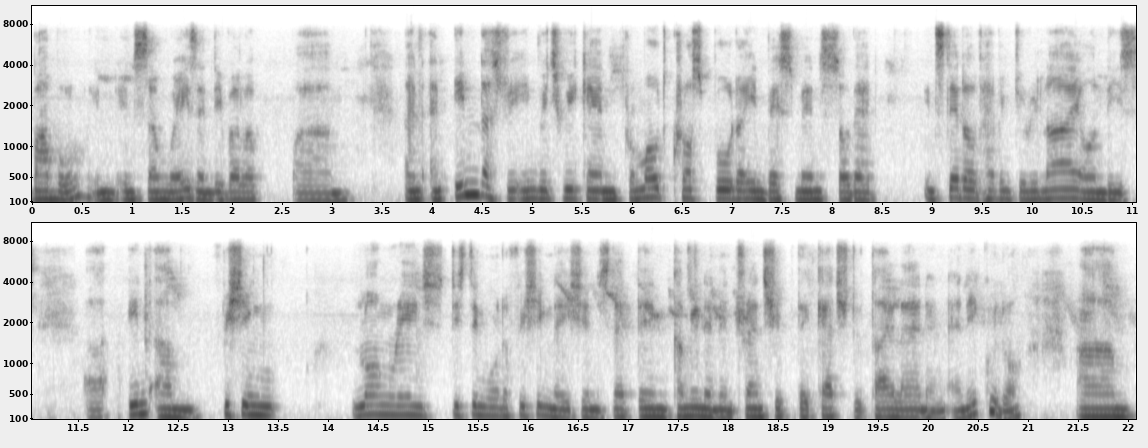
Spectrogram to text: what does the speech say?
bubble in, in some ways and develop um, an, an industry in which we can promote cross-border investments so that instead of having to rely on these uh, in um, fishing long-range distant water fishing nations that then come in and then transship their catch to Thailand and, and Ecuador, um,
